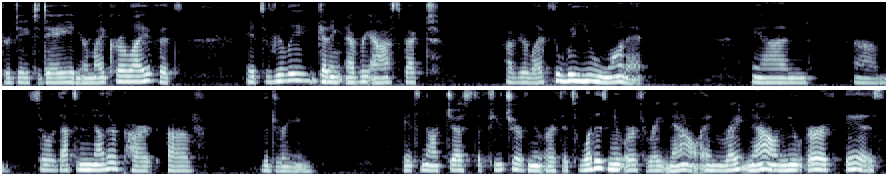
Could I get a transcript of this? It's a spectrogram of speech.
your day to day and your micro life, it's, it's really getting every aspect of your life the way you want it. And um, so that's another part of the dream it's not just the future of New Earth, it's what is New Earth right now. And right now, New Earth is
